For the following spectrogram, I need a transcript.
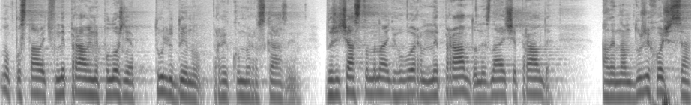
ну, поставить в неправильне положення ту людину, про яку ми розказуємо. Дуже часто ми навіть говоримо неправду, не знаючи правди, але нам дуже хочеться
